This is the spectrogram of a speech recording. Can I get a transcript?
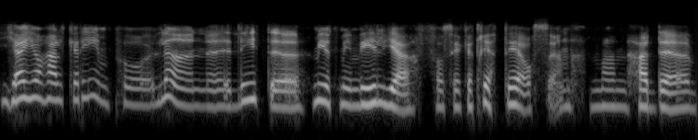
Ja, jag halkade in på lön eh, lite mot min vilja för cirka 30 år sedan. Man hade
